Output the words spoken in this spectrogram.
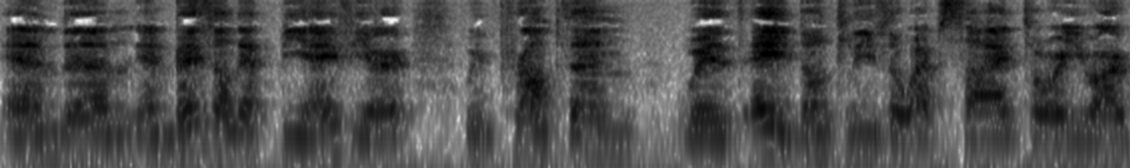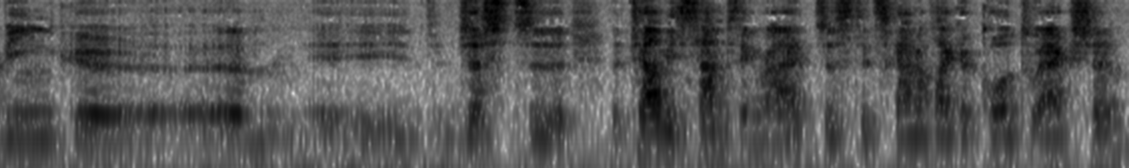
and um, and based on that behavior, we prompt them with hey don't leave the website or you are being uh, um, just uh, tell me something right? Just it's kind of like a call to action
